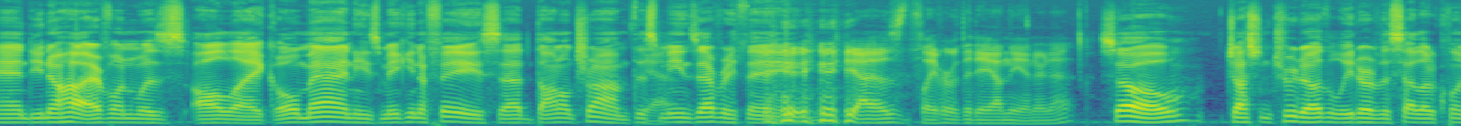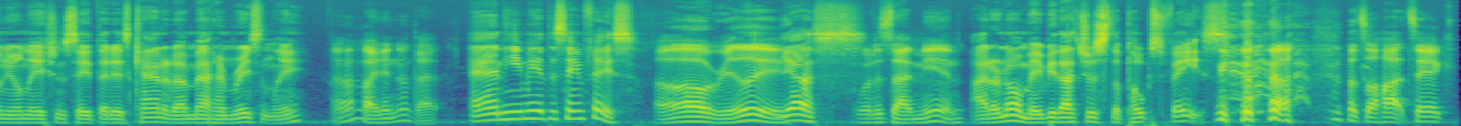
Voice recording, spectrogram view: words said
And you know how everyone was all like, oh man, he's making a face at Donald Trump. This Yeah. means everything. yeah, that was the flavor of the day on the internet. so, Justin Trudeau, the leader of the settler colonial nation state that is Canada, met him recently, Oh, I didn't know that. and he made the same face. Oh, really? Yes. What does that mean? I don't know. Maybe that's just the Pope's face. That's a hot take.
